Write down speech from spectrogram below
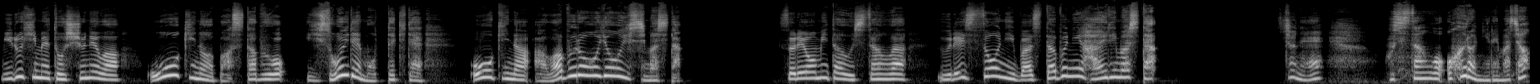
ミル姫とシュネは大きなバスタブを急いで持ってきて、大きな泡風呂を用意しました。それを見た牛さんは嬉しそうにバスタブに入りました。シュネ、牛さんをお風呂に入れましょう。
